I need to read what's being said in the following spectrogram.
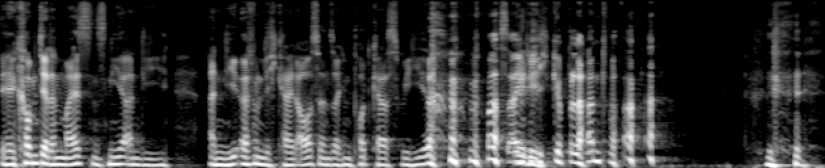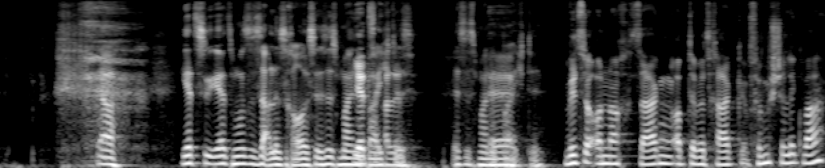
äh, kommt ja dann meistens nie an die, an die Öffentlichkeit, außer in solchen Podcasts wie hier, was eigentlich geplant war. Ja, jetzt, jetzt muss es alles raus. Es ist meine Jetzt Beichte. alles. Es ist meine Äh, Beichte. Willst du auch noch sagen, ob der Betrag fünfstellig war?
